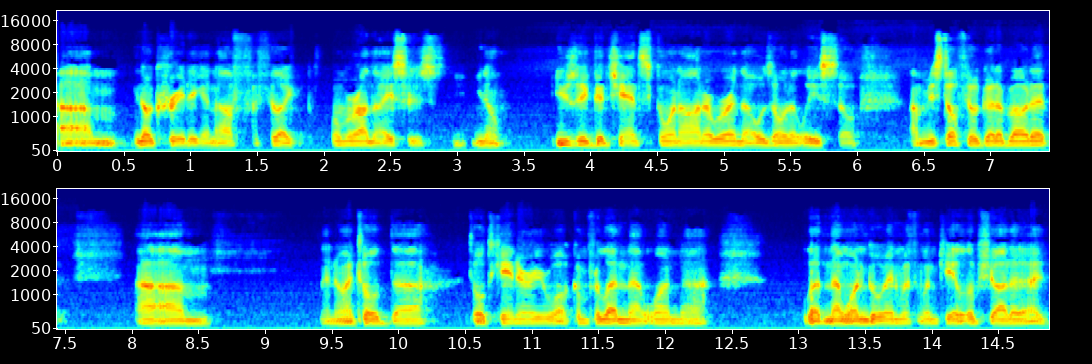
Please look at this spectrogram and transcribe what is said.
um, you know, creating enough. I feel like when we're on the ice, there's, you know, usually a good chance going on, or we're in the ozone at least. So, um, you still feel good about it. Um, I know I told uh, told Kaner, you're welcome for letting that one uh, letting that one go in with when Caleb shot it.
